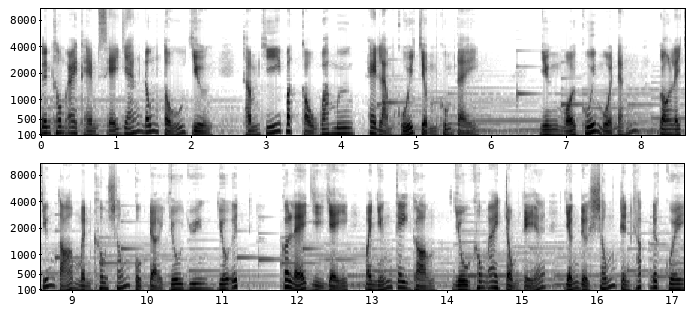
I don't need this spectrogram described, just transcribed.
nên không ai thèm xẻ dán đống tủ, giường, thậm chí bắt cầu qua mương hay làm củi chụm cũng tệ. Nhưng mỗi cuối mùa nắng gòn lại chứng tỏ mình không sống cuộc đời vô duyên, vô ích. Có lẽ vì vậy mà những cây gòn, dù không ai trồng tỉa, vẫn được sống trên khắp đất quê.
